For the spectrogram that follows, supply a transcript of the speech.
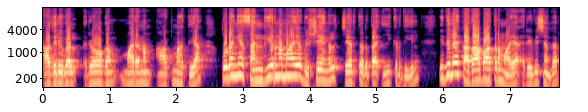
അതിരുകൾ രോഗം മരണം ആത്മഹത്യ തുടങ്ങിയ സങ്കീർണമായ വിഷയങ്ങൾ ചേർത്തെടുത്ത ഈ കൃതിയിൽ ഇതിലെ കഥാപാത്രമായ രവിശങ്കർ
